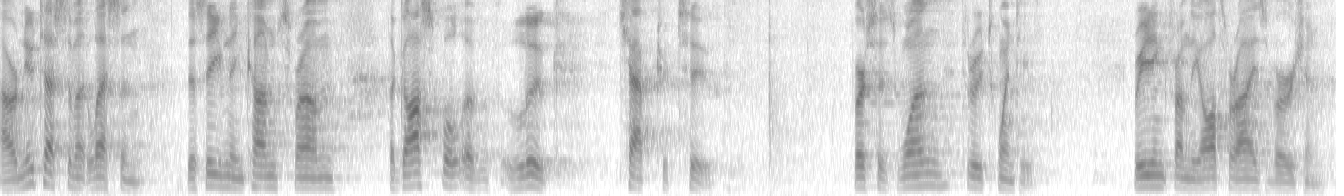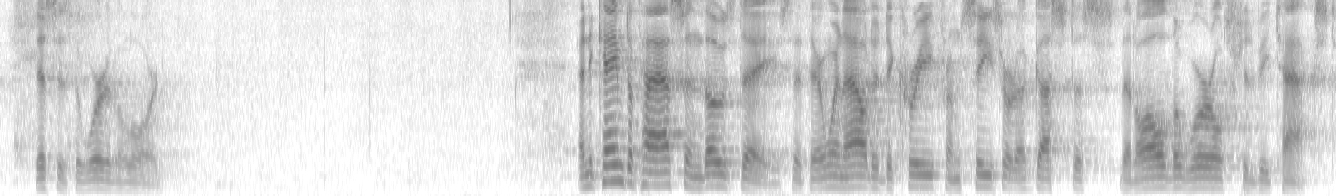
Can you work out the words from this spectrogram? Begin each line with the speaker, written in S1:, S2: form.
S1: Our New Testament lesson this evening comes from the Gospel of Luke, chapter 2, verses 1 through 20. Reading from the Authorized Version. This is the word of the Lord. And it came to pass in those days that there went out a decree from Caesar Augustus that all the world should be taxed.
